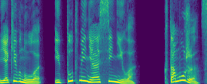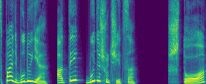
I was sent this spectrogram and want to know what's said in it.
я кивнула, и тут меня осенило. К тому же, спать буду я, а ты будешь учиться. Что?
